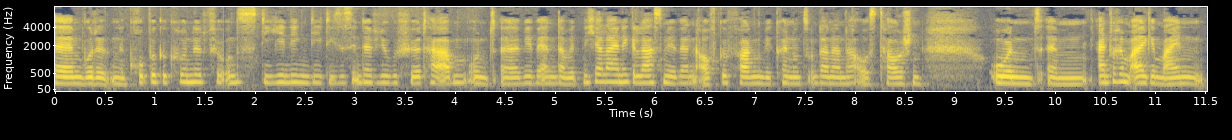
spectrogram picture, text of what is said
Ähm, wurde eine Gruppe gegründet für uns, diejenigen, die dieses Interview geführt haben. Und äh, wir werden damit nicht alleine gelassen, wir werden aufgefangen, wir können uns untereinander austauschen. Und ähm, einfach im Allgemeinen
